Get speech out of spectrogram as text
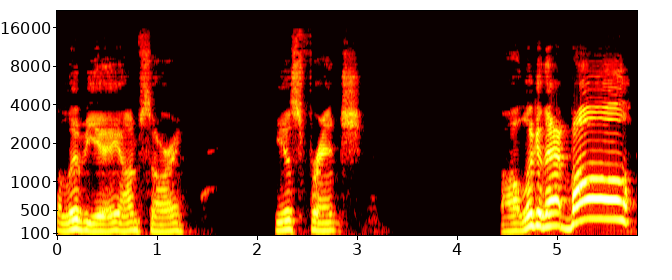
Olivier, I'm sorry. He is French. Oh, look at that ball!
